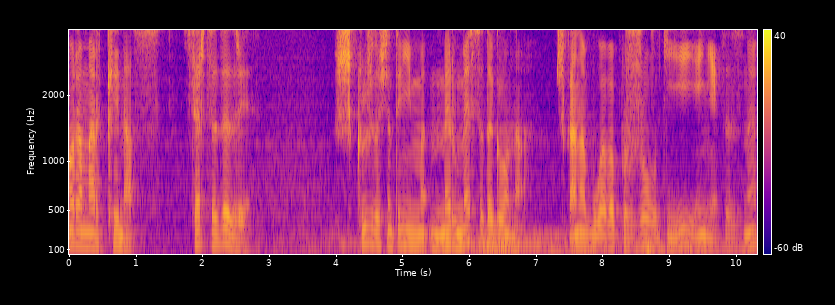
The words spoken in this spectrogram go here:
Tremora Markynas. Serce Dedry. Klucz do świątyni Merunesa Dagona. Szklana buława pożogi. Jej nie wezmę.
